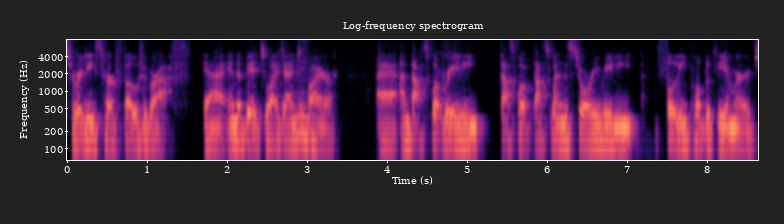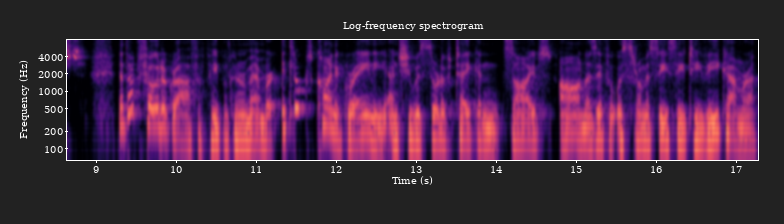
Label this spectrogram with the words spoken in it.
to release her photograph uh, in a bid to identify mm. her. Uh, and that's what really that's what that's when the story really fully publicly emerged. Now that photograph, if people can remember, it looked kind of grainy, and she was sort of taken side on as if it was from a CCTV camera.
